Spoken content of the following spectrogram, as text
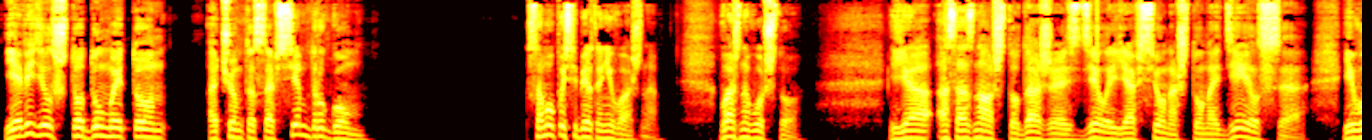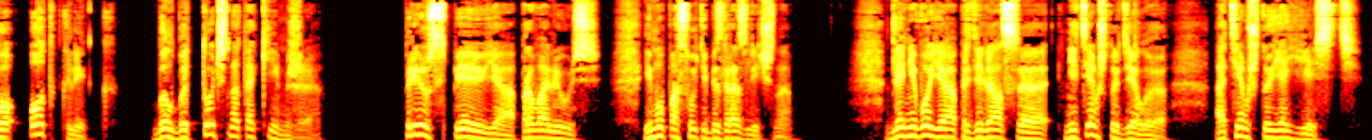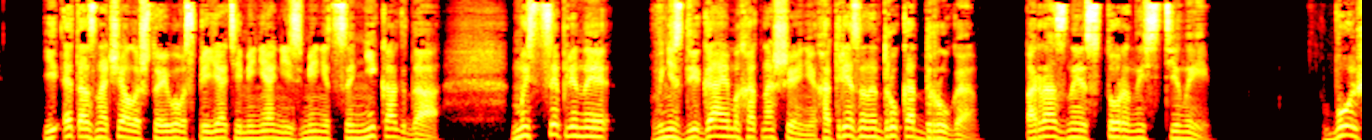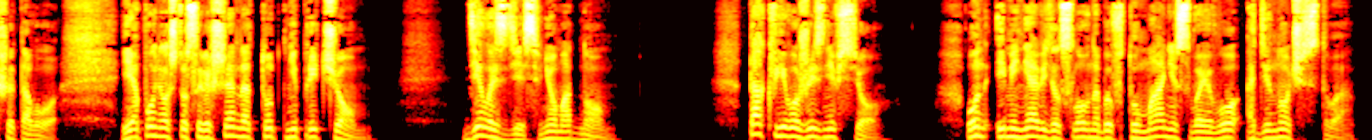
Я видел, что думает он о чем-то совсем другом. Само по себе это не важно. Важно вот что. Я осознал, что даже сделая я все, на что надеялся, его отклик был бы точно таким же. Преуспею я, провалюсь. Ему, по сути, безразлично. Для него я определялся не тем, что делаю, а тем, что я есть. И это означало, что его восприятие меня не изменится никогда. Мы сцеплены в несдвигаемых отношениях, отрезаны друг от друга, по разные стороны стены. Больше того, я понял, что совершенно тут ни при чем. Дело здесь в нем одном. Так в его жизни все. Он и меня видел словно бы в тумане своего одиночества,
